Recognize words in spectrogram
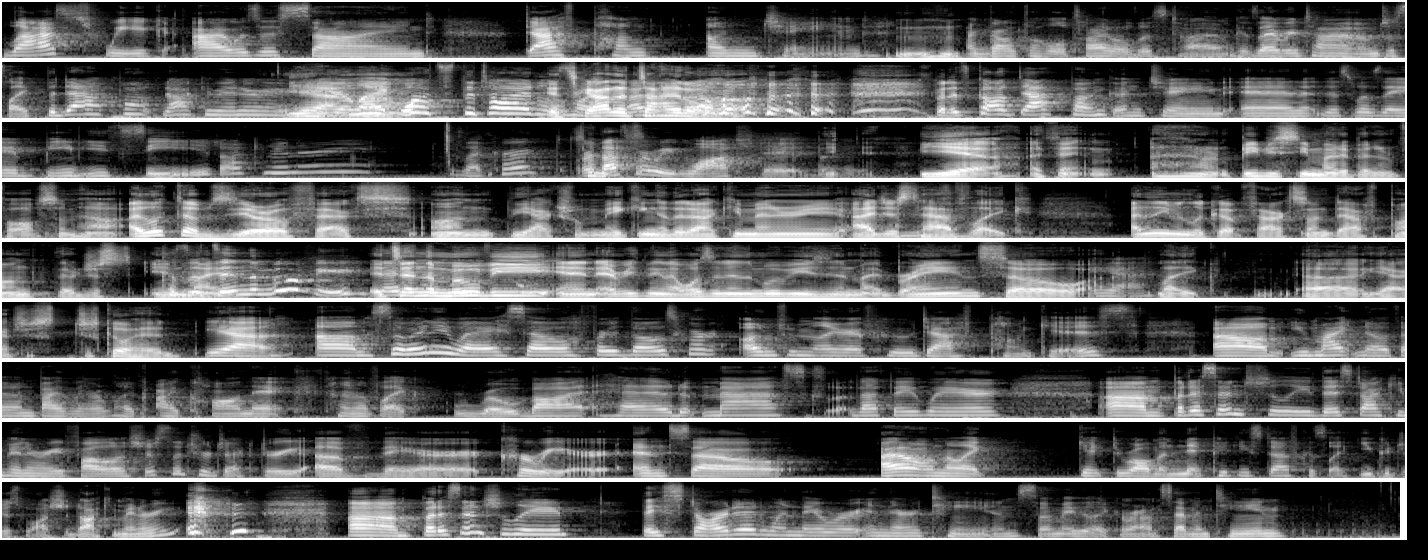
last week I was assigned Daft Punk Unchained. Mm-hmm. I got the whole title this time because every time I'm just like the Daft Punk documentary. and Yeah, You're no. like, what's the title? It's I'm got like, a title." but it's called Daft Punk Unchained, and this was a BBC documentary. Is that correct? Or that's where we watched it. But Yeah, I think I don't know, BBC might have been involved somehow. I looked up zero facts on the actual making of the documentary. I just have like I didn't even look up facts on Daft Punk. They're just in my it's in the movie. it's in the movie and everything that wasn't in the movie is in my brain. So Yeah. like uh yeah, just just go ahead. Yeah. Um, so anyway, so for those who are unfamiliar of who Daft Punk is, um, you might know them by their like iconic kind of like robot head masks that they wear. Um, but essentially, this documentary follows just the trajectory of their career, and so I don't want to like get through all the nitpicky stuff because like you could just watch a documentary. um, but essentially, they started when they were in their teens, so maybe like around seventeen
